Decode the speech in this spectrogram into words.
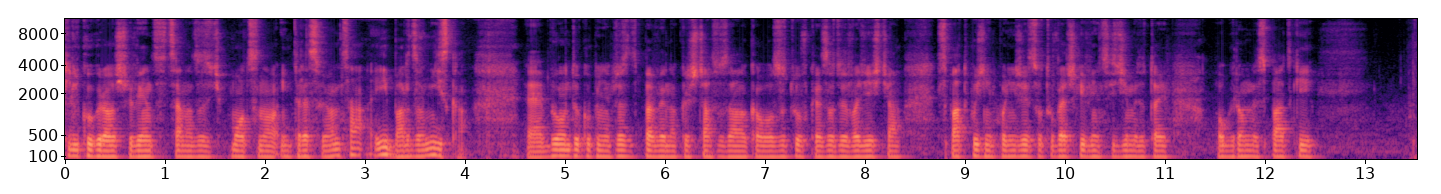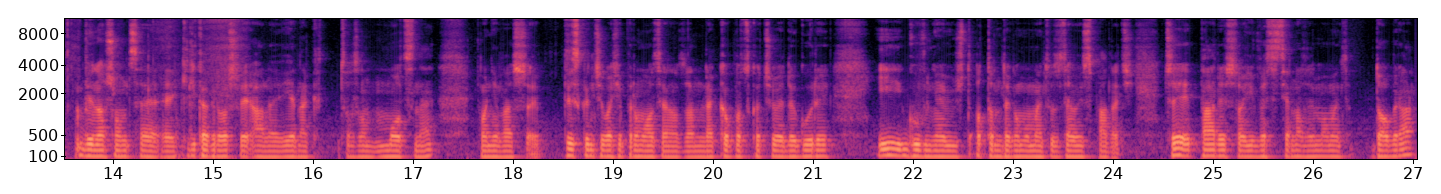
kilku groszy, więc cena dosyć mocno interesująca i bardzo niska. E, Był on do kupienia przez pewien okres czasu za około złotówkę, złoty 20, spadł później poniżej złotóweczki, więc widzimy tutaj ogromne spadki wynoszące kilka groszy, ale jednak to są mocne, ponieważ e, gdy skończyła się promocja, no tam lekko podskoczyły do góry i głównie już od tamtego momentu zaczęły spadać. Czy Paryż to inwestycja na ten moment dobra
